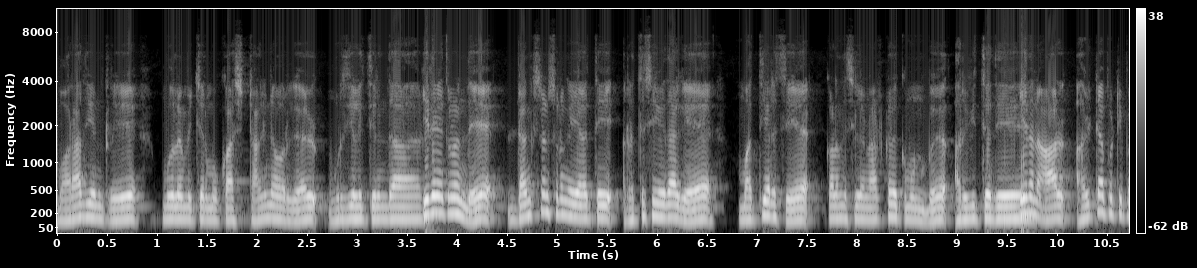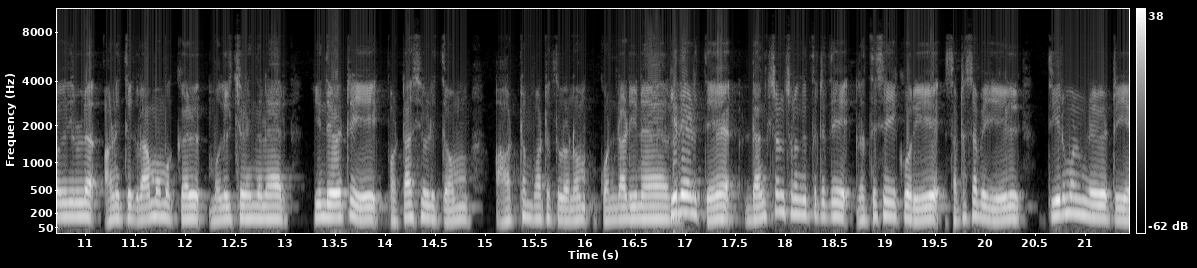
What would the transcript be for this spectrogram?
வராது என்று முதலமைச்சர் மு க ஸ்டாலின் அவர்கள் உறுதியளித்திருந்தார். இதனைத் தொடர்ந்து டங்ஸ்டன் சுரங்க ஏலத்தை ரத்து செய்வதாக மத்திய அரசு கடந்த சில நாட்களுக்கு முன்பு அறிவித்தது. இதனால் அரிட்டாப்பட்டி பகுதியில் உள்ள அனைத்து கிராம மக்கள் மகிழ்ச்சி அடைந்தனர் இந்த வெற்றியை பட்டாசு வெடித்தும் ஆட்டம் பாட்டத்துடனும் கொண்டாடினர். இதையடுத்து டங்ஸ்டன் சுரங்க திட்டத்தை ரத்து செய்ய கோரி சட்டசபையில் தீர்மானம் நிறைவேற்றிய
